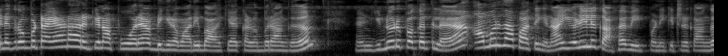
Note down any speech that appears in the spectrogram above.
எனக்கு ரொம்ப டயர்டாக இருக்குது நான் போகிறேன் அப்படிங்கிற மாதிரி பாக்கியா கிளம்புறாங்க. அண்ட் இன்னொரு பக்கத்தில் அமிர்தா பார்த்தீங்கன்னா எழிலுக்காக வெயிட் பண்ணிக்கிட்டு இருக்காங்க.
